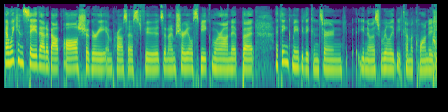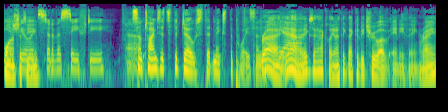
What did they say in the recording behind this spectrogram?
and we can say that about all sugary and processed foods. And I'm sure you'll speak more on it, but I think maybe the concern, you know, has really become a quantity, issue instead of a safety. Sometimes it's the dose that makes the poison. right yeah. Yeah. exactly and i think that could be true of anything right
